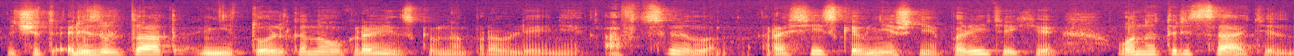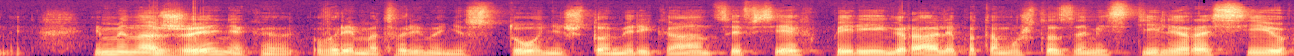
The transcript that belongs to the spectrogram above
Значит, результат не только на украинском направлении, а в целом российской внешней политики он отрицательный. Именно Женя время от времени стонет, что американцы всех переиграли, потому что заместили Россию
